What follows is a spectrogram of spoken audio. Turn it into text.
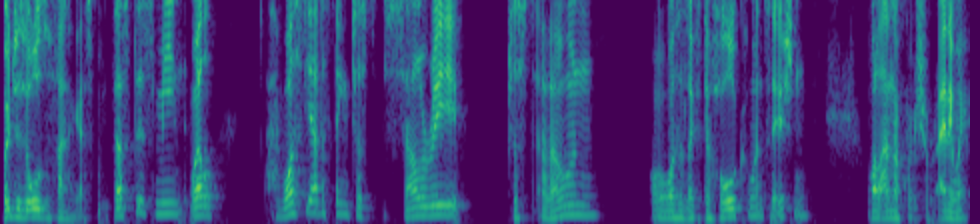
which is also fine, I guess. Does this mean, well, was the other thing just salary just alone? Or was it like the whole compensation? Well, I'm not quite sure. Anyway,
